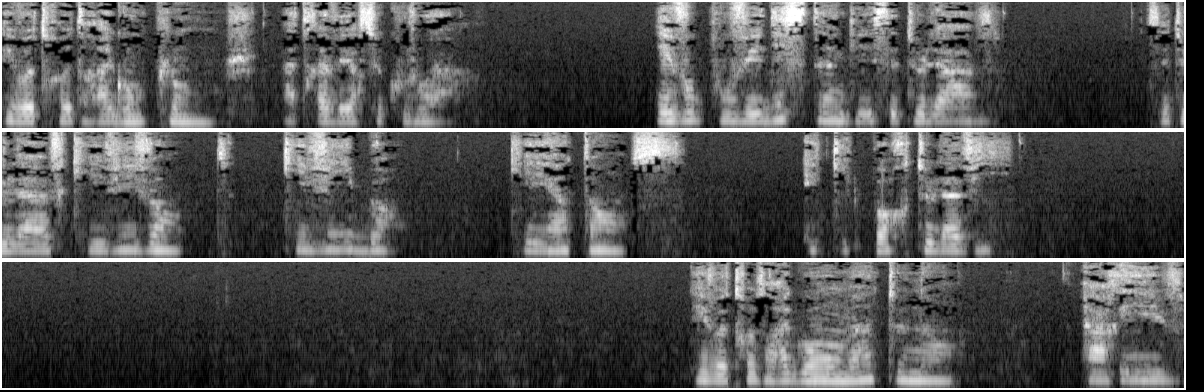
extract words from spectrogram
et votre dragon plonge à travers ce couloir. Et vous pouvez distinguer cette lave, cette lave qui est vivante, qui vibre, qui est intense et qui porte la vie. Et votre dragon maintenant arrive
